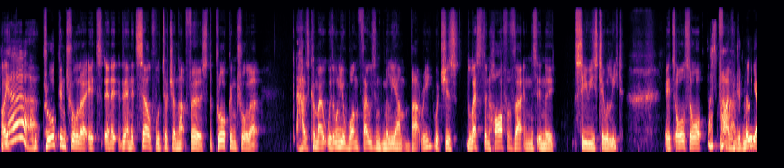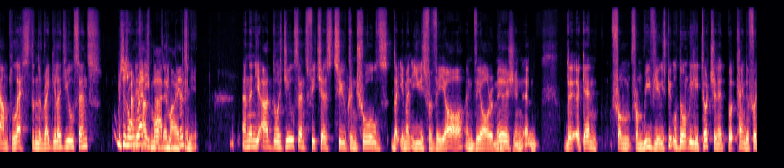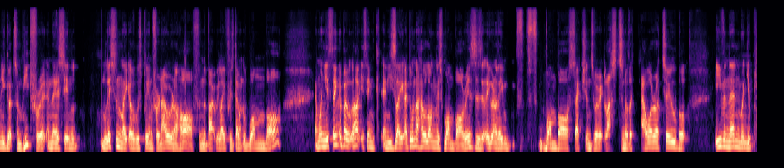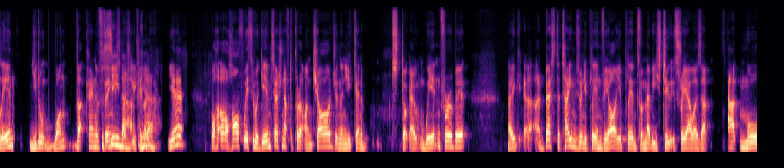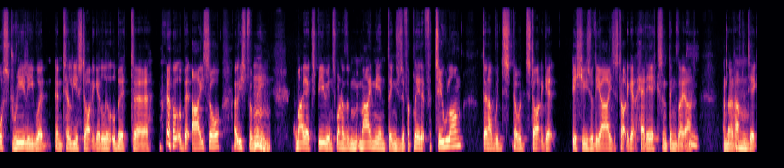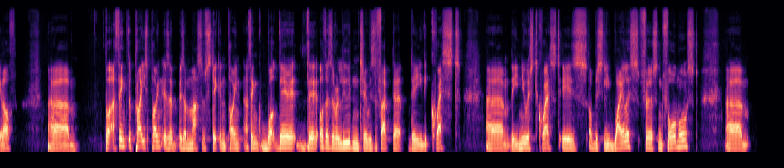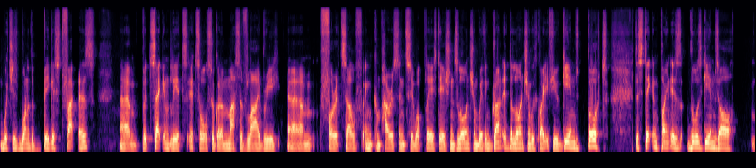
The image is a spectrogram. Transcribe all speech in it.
Like, yeah, the Pro controller, it's and it in itself. We'll touch on that first. The Pro controller has come out with only a 1000 milliamp battery, which is less than half of that in this in the Series Two Elite. It's also That's 500 bad. milliamp less than the regular DualSense, which is already bad in my opinion. And then you add those dual sense features to controls that you're meant to use for VR and VR immersion. Mm. And the, again, from from reviews, people don't really touch on it, but kind of funny got some heat for it. And they're saying, listen, like I was playing for an hour and a half and the battery life was down to one bar. And when you think about that, you think, and he's like, I don't know how long this one bar is. Is it like one of the one bar sections where it lasts another hour or two? But even then, when you're playing, you don't want that kind of thing. See especially that, if you're yeah. like, yeah or, or halfway through a game session, have to put it on charge, and then you kind of stuck out and waiting for a bit. Like at best of times when you're playing VR, you're playing for maybe two to three hours at at most, really, when until you start to get a little bit uh, a little bit eyesore. At least for mm. me, hmm. my experience, one of the my main things is if I played it for too long, then I would I would start to get issues with the eyes, I start to get headaches and things like that, mm. and then I'd have mm. to hmm. take it off. Um, but I think the price point is a is a massive sticking point. I think what they the others are alluding to is the fact that the the Quest, um, the newest Quest, is obviously wireless first and foremost, um, which is one of the biggest factors. Um, but secondly, it's it's also got a massive library um, for itself in comparison to what PlayStation's launching with. And granted, they're launching with quite a few games, but the sticking point is those games are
